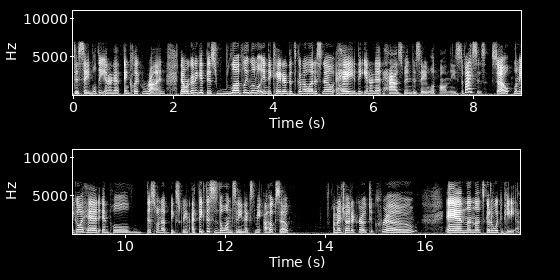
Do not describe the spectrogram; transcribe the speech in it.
disable the internet and click run. Now we're going to get this lovely little indicator that's going to let us know, hey, the internet has been disabled on these devices. So let me go ahead and pull this one up big screen. I think this is the one sitting next to me. I hope so. I'm going to try to go to Chrome and then let's go to Wikipedia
